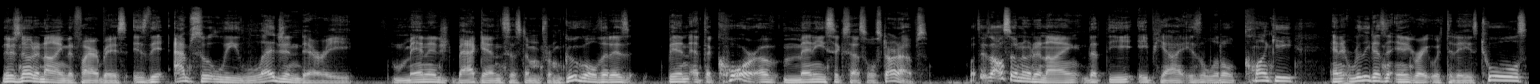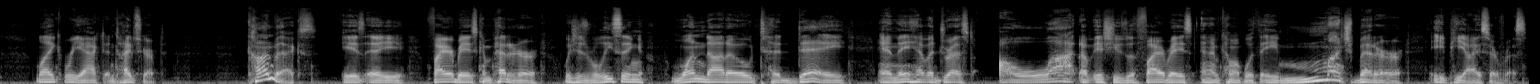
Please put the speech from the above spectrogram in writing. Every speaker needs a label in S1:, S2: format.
S1: There's no denying that Firebase is the absolutely legendary managed backend system from Google that has been at the core of many successful startups. But there's also no denying that the API is a little clunky and it really doesn't integrate with today's tools like React and TypeScript. Convex is a Firebase competitor which is releasing 1.0 today, and they have addressed a lot of issues with Firebase and have come up with a much better API service.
